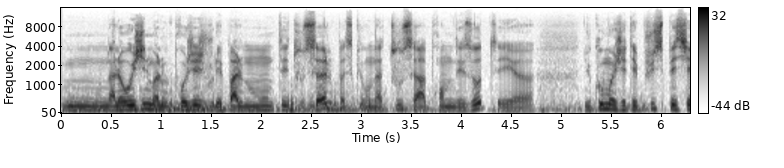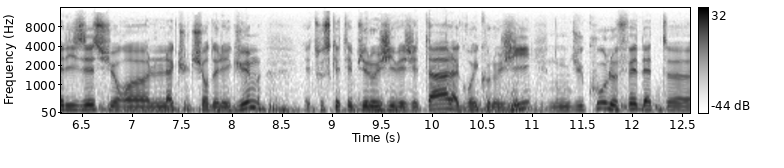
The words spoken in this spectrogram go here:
Hum, À l'origine, moi, le projet, je voulais pas le monter tout seul parce qu'on a tous à apprendre des autres. Et du coup, moi, j'étais plus spécialisé sur euh, la culture de légumes et tout ce qui était biologie végétale, agroécologie. Donc, du coup, le fait d'être euh,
